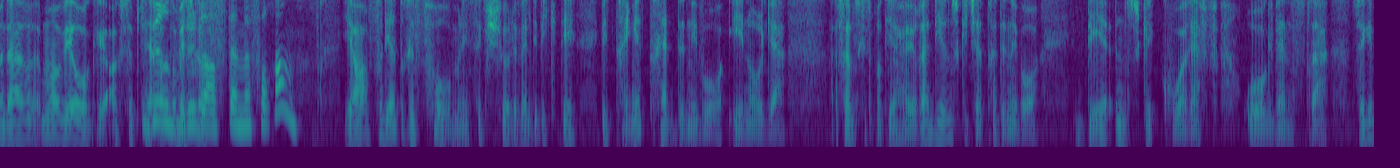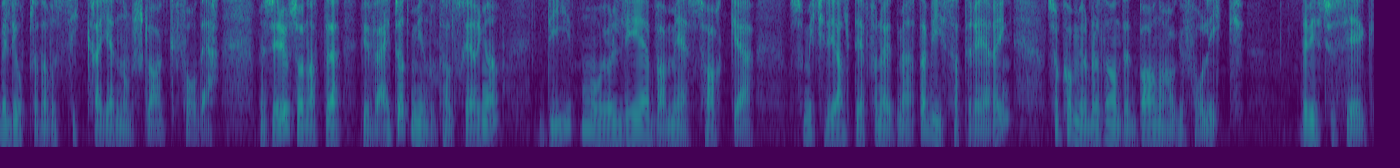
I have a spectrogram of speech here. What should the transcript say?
Men der må vi òg akseptere Burde at vi skal... du da stemme for han? Ja, fordi at reformen i seg sjøl er veldig viktig. Vi trenger et tredje nivå i Norge. Fremskrittspartiet og Høyre de ønsker ikke et tredje nivå. Det ønsker KrF og Venstre. Så jeg er veldig opptatt av å sikre gjennomslag for det. Men så er det jo sånn at eh, vi vet jo at mindretallsregjeringer de må jo leve med saker som ikke de alltid er fornøyd med. Da vi satt i regjering, så kom jo bl.a. et barnehageforlik det viste seg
